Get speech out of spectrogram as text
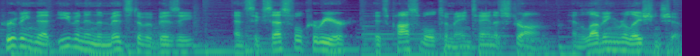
proving that even in the midst of a busy and successful career, it's possible to maintain a strong and loving relationship.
